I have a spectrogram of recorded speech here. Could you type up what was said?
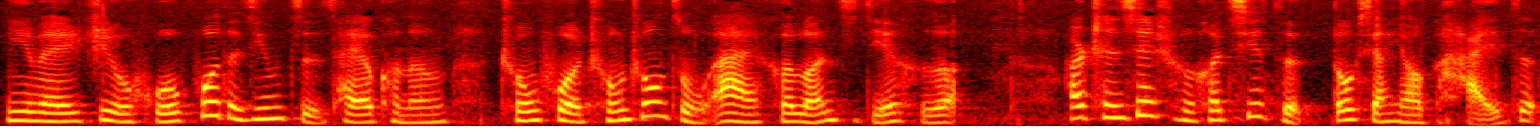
因为只有活泼的精子才有可能冲破重重阻碍和卵子结合。而陈先生和妻子都想要个孩子。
